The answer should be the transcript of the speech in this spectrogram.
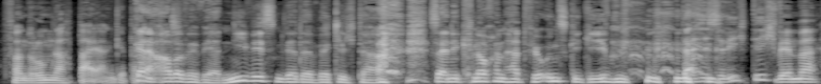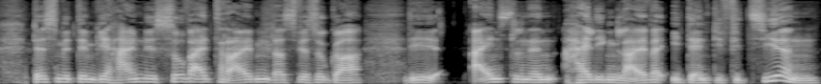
von Rom nach Bayern gebracht. Genau, aber wir werden nie wissen, wer da wirklich da seine Knochen hat für uns gegeben. Das ist richtig, wenn wir das mit dem Geheimnis so weit treiben, dass wir sogar die einzelnen heiligen Leiber identifizieren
